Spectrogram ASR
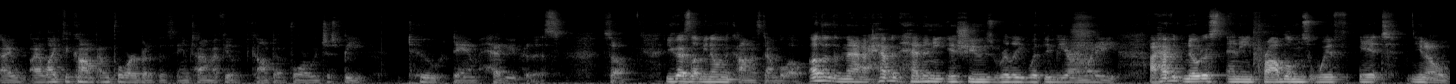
I, I like the Comp M4, but at the same time I feel like the Comp M4 would just be too damn heavy for this. So you guys let me know in the comments down below. Other than that, I haven't had any issues really with the BRN180. I haven't noticed any problems with it, you know,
